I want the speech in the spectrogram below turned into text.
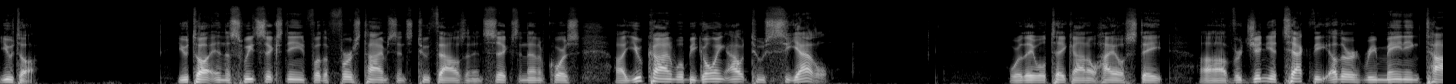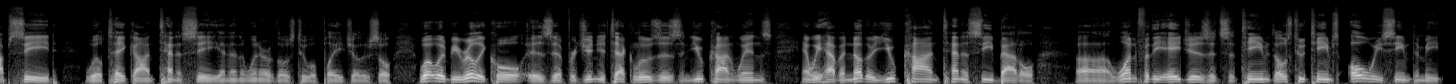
Utah. Utah in the Sweet 16 for the first time since 2006. And then, of course, uh, UConn will be going out to Seattle, where they will take on Ohio State. Uh, Virginia Tech, the other remaining top seed, will take on Tennessee, and then the winner of those two will play each other. So, what would be really cool is if Virginia Tech loses and UConn wins, and we have another UConn Tennessee battle. Uh, one for the ages. It's a team; those two teams always seem to meet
